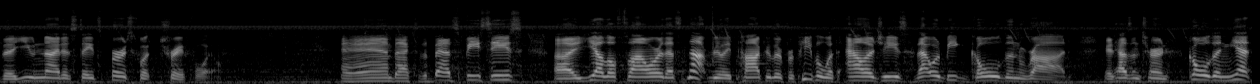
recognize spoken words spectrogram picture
the United States bird's foot trefoil. And back to the bad species, uh, yellow flower that's not really popular for people with allergies, that would be goldenrod. It hasn't turned golden yet,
